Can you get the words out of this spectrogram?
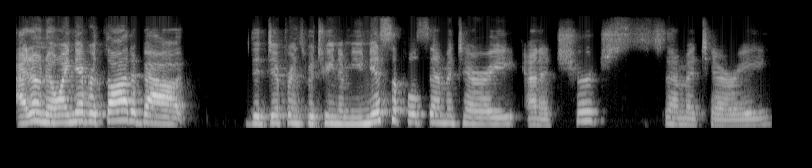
I don't know, I never thought about the difference between a municipal cemetery and a church cemetery.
